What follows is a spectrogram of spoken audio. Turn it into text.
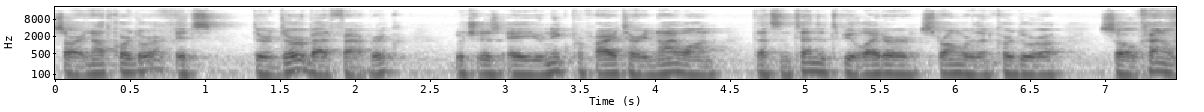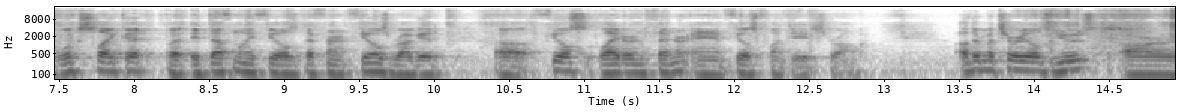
Sorry, not Cordura, it's their Durabad fabric, which is a unique proprietary nylon that's intended to be lighter, stronger than Cordura. So it kind of looks like it, but it definitely feels different, feels rugged, uh, feels lighter and thinner, and feels plenty strong. Other materials used are,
